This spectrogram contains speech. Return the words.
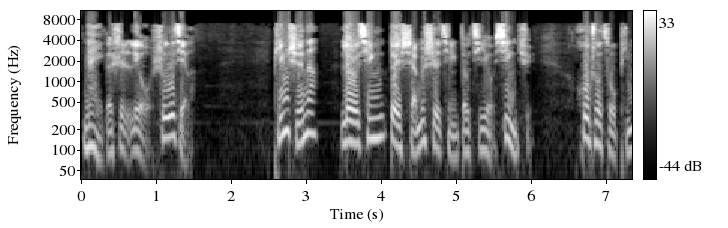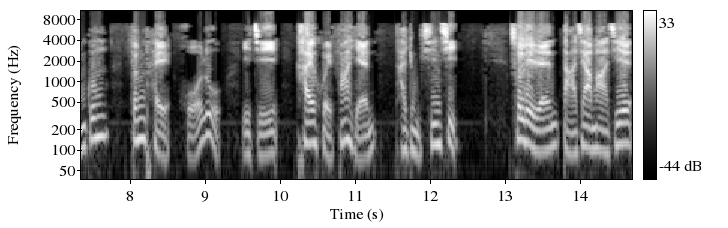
哪个是柳书记了。平时呢，柳青对什么事情都极有兴趣，互助组评工、分配活路以及开会发言，他用心记；村里人打架骂街、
